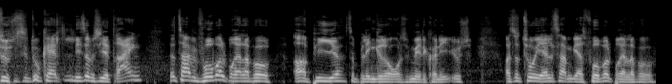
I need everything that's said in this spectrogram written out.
Du, du kaldte ligesom siger, dreng, så tager vi fodboldbriller på, og piger, så blinkede du over til Mette Cornelius. Og så tog I alle sammen jeres fodboldbriller på.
